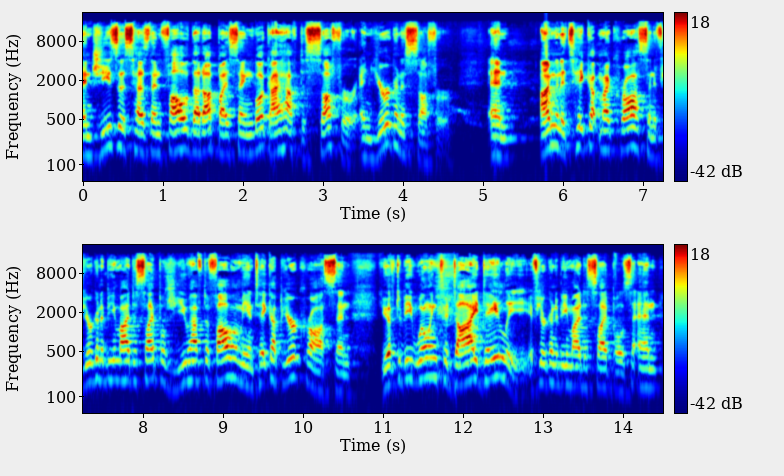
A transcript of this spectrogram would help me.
and Jesus has then followed that up by saying, Look, I have to suffer, and you're going to suffer. And I'm going to take up my cross, and if you're going to be my disciples, you have to follow me and take up your cross, and you have to be willing to die daily if you're going to be my disciples. And,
